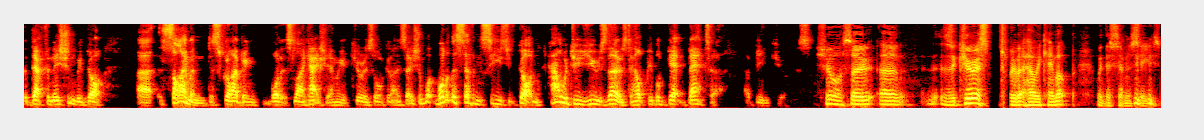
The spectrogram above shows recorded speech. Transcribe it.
the definition, we've got uh, Simon describing what it's like actually having a curious organization. What, what are the seven C's you've got, and how would you use those to help people get better at being curious? Sure. So uh, there's a curious story about how we came up with the seven C's.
